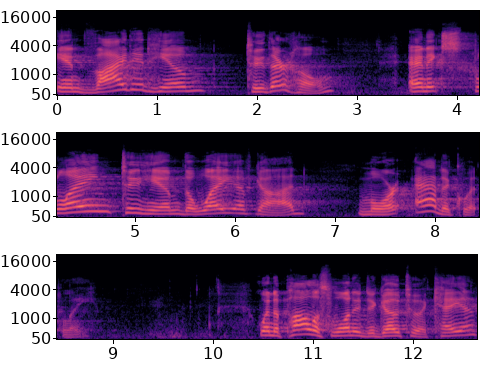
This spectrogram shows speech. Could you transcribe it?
invited him to their home and explained to him the way of God more adequately. When Apollos wanted to go to Achaia,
